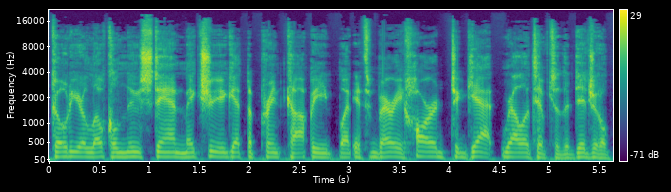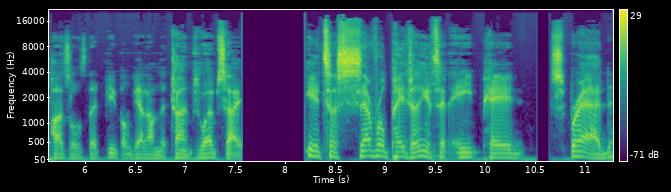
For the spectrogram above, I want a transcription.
Go to your local newsstand, make sure you get the print copy, but it's very hard to get relative to the digital puzzles that people get on the Times website. It's a several page, I think it's an eight page spread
